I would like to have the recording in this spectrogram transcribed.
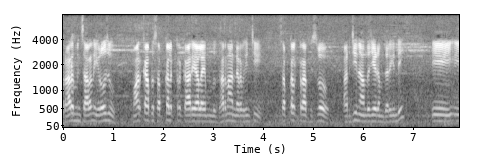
ప్రారంభించాలని ఈరోజు మార్కాపురం సబ్ కలెక్టర్ కార్యాలయం ముందు ధర్నా నిర్వహించి సబ్ కలెక్టర్ ఆఫీస్లో అర్జీని అందజేయడం జరిగింది. ఈ ఈ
